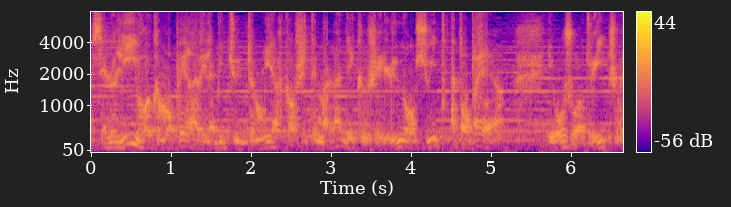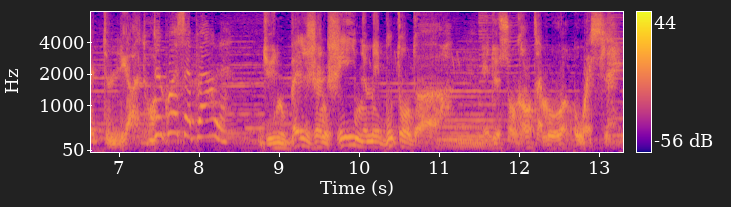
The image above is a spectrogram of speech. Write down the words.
C'est le livre que mon père avait l'habitude de me lire quand j'étais malade et que j'ai lu ensuite à ton père. Et aujourd'hui, je vais te le lire à toi. De quoi ça parle? D'une belle jeune fille nommée Bouton d'Or et de son grand amour, Wesley.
